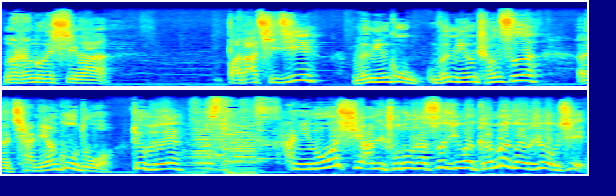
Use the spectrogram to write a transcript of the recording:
我说我们西安八大奇迹、文明古文明城市、呃千年古都，对不对？啊，你们我西安的出租车司机，我根本就惹不起。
